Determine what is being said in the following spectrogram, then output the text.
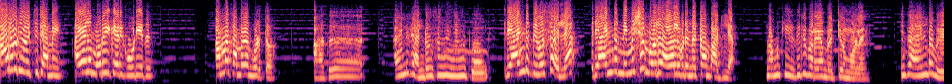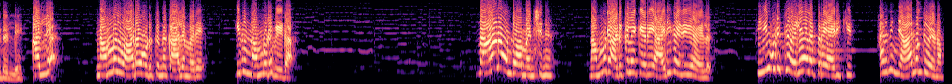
ആരോട് ചോദിച്ചിട്ട് അമ്മേ? അയാൾ മുറി കയറി കൂടിയത്. അമ്മ സമ്മതം കൊടുത്തോ? അത് അയാൾ രണ്ടു ദിവസം കഴിഞ്ഞ് പോവും. രണ്ട് ദിവസമല്ല രണ്ട് നിമിഷം പോലും അയാൾ ഇവിടെ നിൽക്കാൻ പാടില്ല. നമുക്ക് എതിര് പറയാൻ പറ്റുമോ മോളെ? ഇത് അയാളുടെ വീടല്ലേ? അല്ല നമ്മൾ വാടക കൊടുക്കുന്ന കാലം വരെ ഇത് നമ്മുടെ വീടാ. നാണുണ്ടോ ആ മനുഷ്യന്? നമ്മുടെ അടുക്കള കയറി അരി കഴുകുക അയാൾ. തീ പിടിച്ച വിലയാണ് എത്ര അരിക്ക് അതിന് ഞാനെന്ത് വേണം?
